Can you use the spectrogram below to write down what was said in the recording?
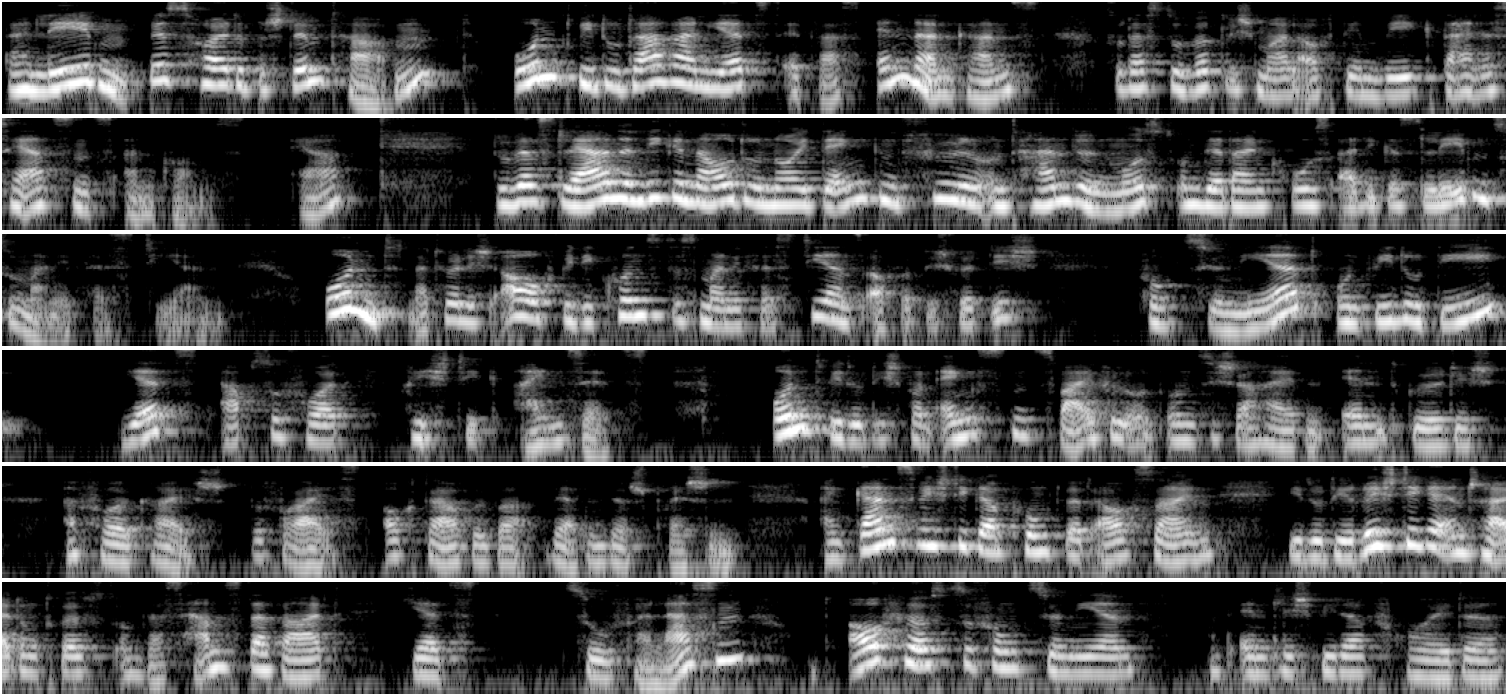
dein Leben bis heute bestimmt haben und wie du daran jetzt etwas ändern kannst, sodass du wirklich mal auf dem Weg deines Herzens ankommst. Ja? Du wirst lernen, wie genau du neu denken, fühlen und handeln musst, um dir dein großartiges Leben zu manifestieren. Und natürlich auch, wie die Kunst des Manifestierens auch wirklich für dich funktioniert und wie du die jetzt ab sofort richtig einsetzt und wie du dich von Ängsten, Zweifel und Unsicherheiten endgültig erfolgreich befreist. Auch darüber werden wir sprechen. Ein ganz wichtiger Punkt wird auch sein, wie du die richtige Entscheidung triffst, um das Hamsterrad jetzt zu verlassen und aufhörst zu funktionieren und endlich wieder Freude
